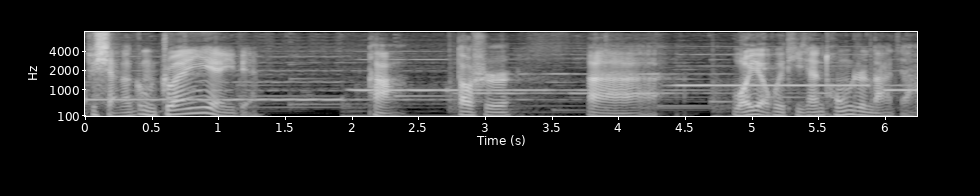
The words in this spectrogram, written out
就显得更专业一点。啊，到时，呃，我也会提前通知大家。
